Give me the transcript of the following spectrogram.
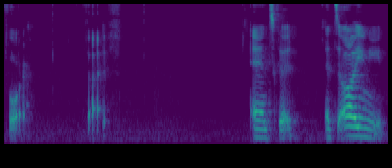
four, five. And it's good. It's all you need.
